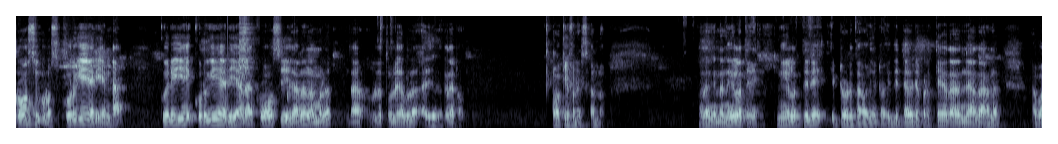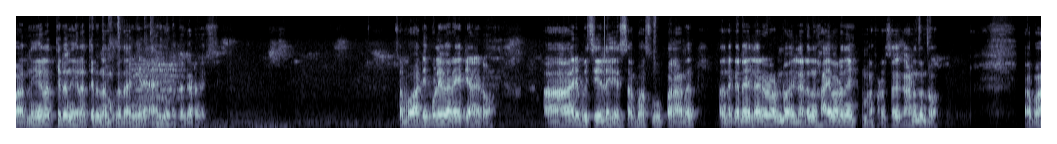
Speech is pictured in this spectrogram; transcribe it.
ക്രോസ് ക്രോസ് കുറുകെ അരിയണ്ട. കുറുകെ കുറുകെ അരിയാതെ ക്രോസ് ചെയ്താണ് നമ്മൾ വെളുത്തുള്ളി നമ്മൾ അരിഞ്ഞെടുക്കുന്നത് കേട്ടോ. ഓക്കെ ഫ്രണ്ട്സ് കണ്ടോ? അതങ്ങനെ നീളത്തിൽ നീളത്തിൽ ഇട്ട് കൊടുത്താൽ മതി കേട്ടോ. ഇതിന്റെ ഒരു പ്രത്യേകത തന്നെ അതാണ്. അപ്പോൾ നീളത്തിൽ നീളത്തിൽ നമുക്കത് അങ്ങനെ അരിഞ്ഞു കൊടുക്കാം കേട്ടോ. സംഭവം അടിപൊളി വെറൈറ്റി ആണ് കേട്ടോ. ആരും ബിസി അല്ലേ guys. സംഭവം സൂപ്പറാണ് അതിനൊക്കെ എല്ലാവരും കൂടെ ഉണ്ടോ? എല്ലാവരും ഒന്ന് ഹായ് പറഞ്ഞേ. നമ്മളെ ഫ്രണ്ട്സൊക്കെ കാണുന്നുണ്ടോ? അപ്പോൾ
